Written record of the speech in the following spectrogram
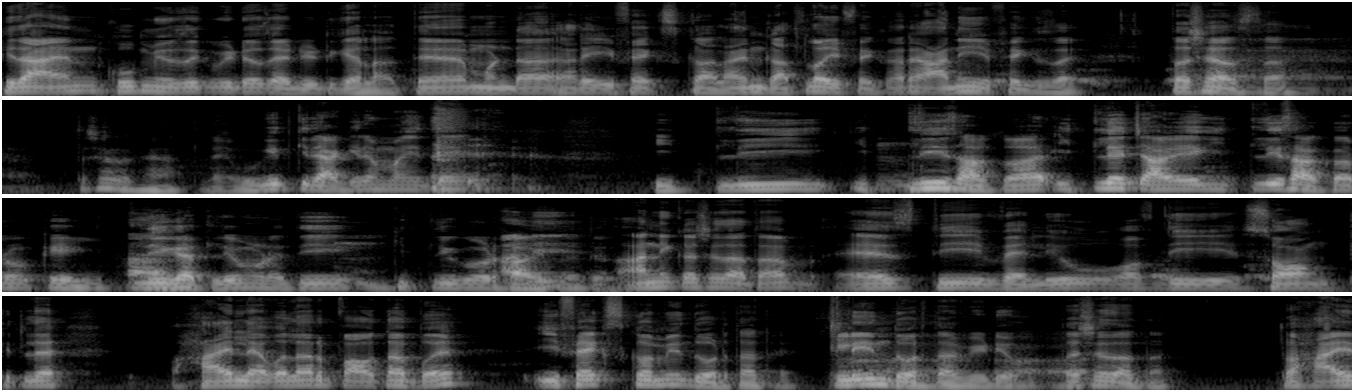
कित्याक हांवें खूब म्युजीक विडियोज एडिट केला. ते म्हणटा अरे इफेक्ट्स घाल. हांवें घातलो इफेक्ट्स अरे आनी इफेक्ट्स जाय तशें आसता तशें कशें जातलें उगीत कित्याक कितें मागीर तें इतली इतली साखर इतले चावेक इतली साखर ओके इतली घातली म्हणून ती कितली गोड तूं. आनी कशें जाता as the value of the song कितले हाय लेवलार पावता पळय इफेक्ट्स कमी दवरता ते क्लीन दवरता व्हिडिओ तशें जाता तो हाय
